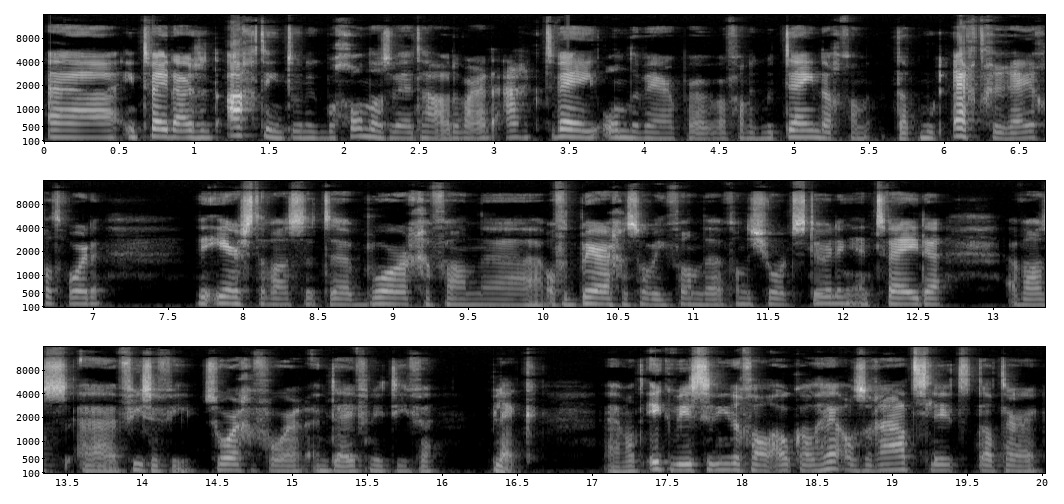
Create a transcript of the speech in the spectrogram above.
Uh, in 2018, toen ik begon als wethouder, waren er eigenlijk twee onderwerpen waarvan ik meteen dacht van dat moet echt geregeld worden. De eerste was het uh, borgen van, of het bergen, sorry, van de, van de short sterling. En tweede was vis-à-vis, -vis, zorgen voor een definitieve plek. Uh, want ik wist in ieder geval ook al hè, als raadslid dat er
